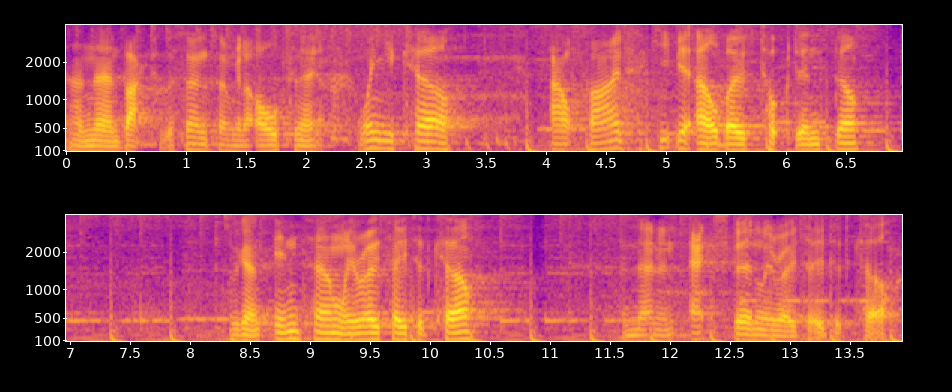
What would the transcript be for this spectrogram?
And then back to the center, I'm gonna alternate. When you curl outside, keep your elbows tucked in still. So we're going internally rotated curl, and then an externally rotated curl.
